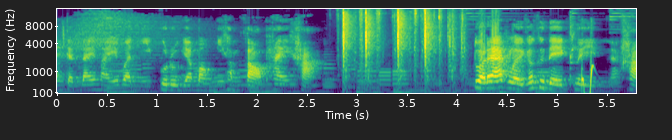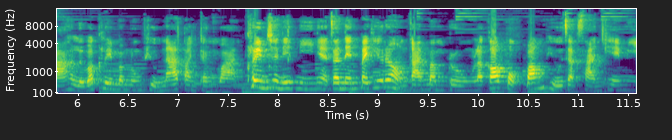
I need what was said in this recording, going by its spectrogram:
นกันได้ไหมวันนี้กุรุยามองมีคำตอบให้ค่ะ ตัวแรกเลยก็คือ day cream นะคะ หรือว่าครีมบำรุงผิวหน้าตอนกลางวัน ครีมชนิดนี้เนี่ยจะเน้นไปที่เรื่องของการบำรุง แล้วก็ปกป้องผิวจากสารเคมี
